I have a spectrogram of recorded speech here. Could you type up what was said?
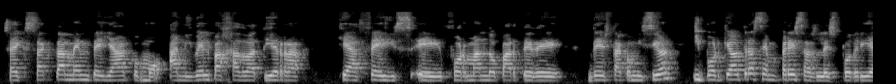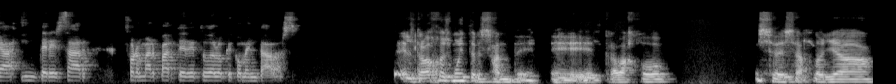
sea, exactamente ya como a nivel bajado a tierra que hacéis eh, formando parte de, esta comisión y por qué a otras empresas les podría interesar formar parte de todo lo que comentabas. El trabajo es muy interesante. Eh, el trabajo se desarrolla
